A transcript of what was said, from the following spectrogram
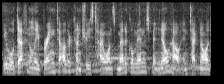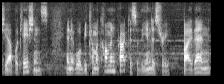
It will definitely bring to other countries Taiwan's medical management know how and technology applications, and it will become a common practice of the industry. By then,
